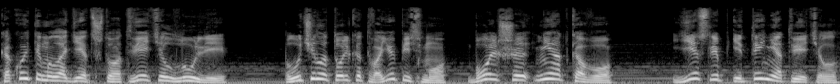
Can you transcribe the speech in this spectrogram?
Какой ты молодец, что ответил Лули. Получила только твое письмо, больше ни от кого. Если б и ты не ответил,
